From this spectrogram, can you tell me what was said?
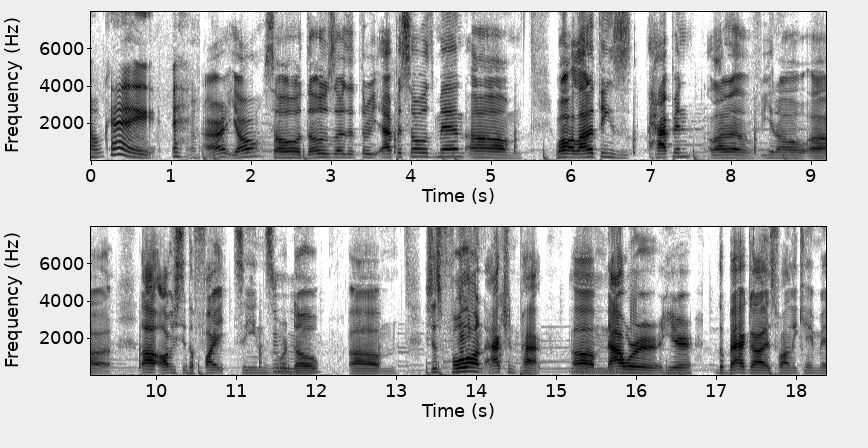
okay. All right, y'all. So those are the three episodes, man. Um, well, a lot of things happened. A lot of you know, uh, obviously the fight scenes were Mhm. dope. Um, it's just full on action pack. Mhm. Um, now we're here. The bad guys finally came in,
